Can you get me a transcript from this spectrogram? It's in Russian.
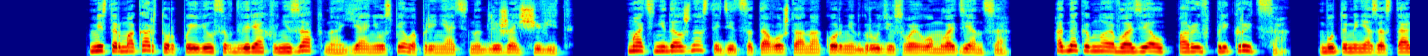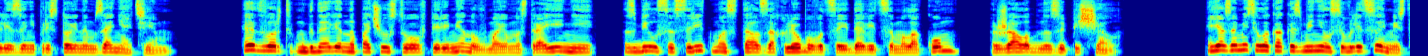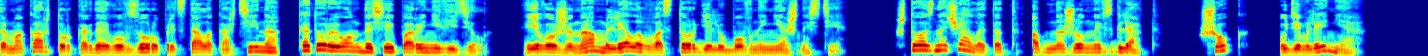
Мистер МакАртур появился в дверях внезапно, я не успела принять надлежащий вид. Мать не должна стыдиться того, что она кормит грудью своего младенца. Однако мной овладел порыв прикрыться, будто меня застали за непристойным занятием. Эдвард, мгновенно почувствовав перемену в моем настроении, сбился с ритма, стал захлебываться и давиться молоком, жалобно запищал. Я заметила, как изменился в лице мистер МакАртур, когда его взору предстала картина, которую он до сей поры не видел. Его жена млела в восторге любовной нежности. Что означал этот обнаженный взгляд? Шок? Удивление?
